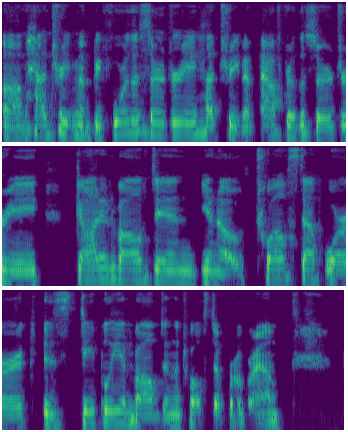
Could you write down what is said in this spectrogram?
Um, had treatment before the surgery, had treatment after the surgery, got involved in you know 12 step work, is deeply involved in the 12 step program.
